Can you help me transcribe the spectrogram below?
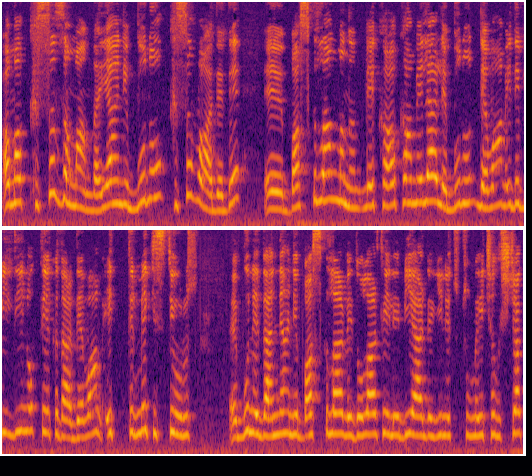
ama kısa zamanda yani bunu kısa vadede e, baskılanmanın ve KKM'lerle bunun devam edebildiği noktaya kadar devam ettirmek istiyoruz. E, bu nedenle hani baskılar ve dolar TL bir yerde yine tutulmaya çalışacak.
